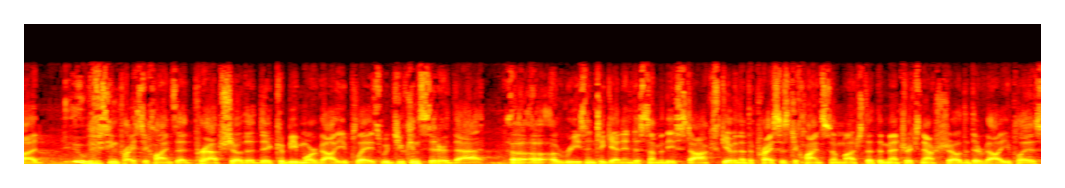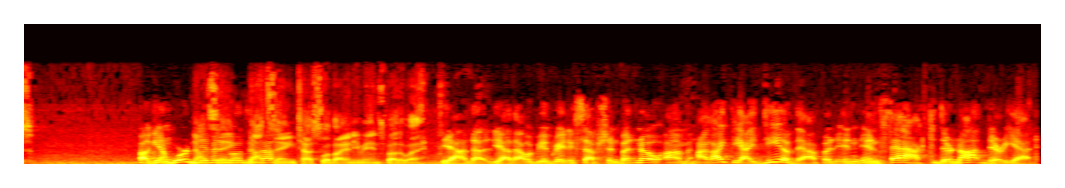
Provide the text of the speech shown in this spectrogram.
uh, we've seen price declines that perhaps show that there could be more value plays. Would you consider that a, a reason to get into some of these stocks, given that the price has declined so much that the metrics now show that they're value plays? Again, we're not saying not invest- saying Tesla by any means, by the way. Yeah, that yeah, that would be a great exception. But no, um, I like the idea of that, but in in fact, they're not there yet.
